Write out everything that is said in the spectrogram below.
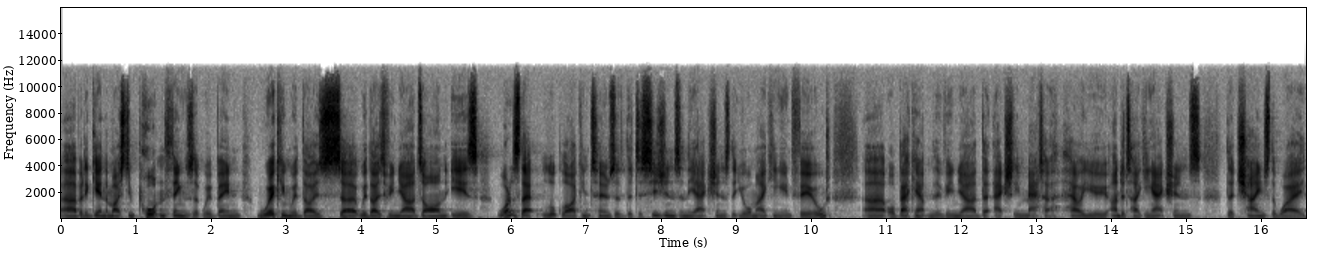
Uh, again, the most important things that we've been working with those uh, with those vineyards on is what does that look like in terms of the decisions and the actions that you're making in field, uh, or back out in the vineyard that actually matter? How are you undertaking actions that change the way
